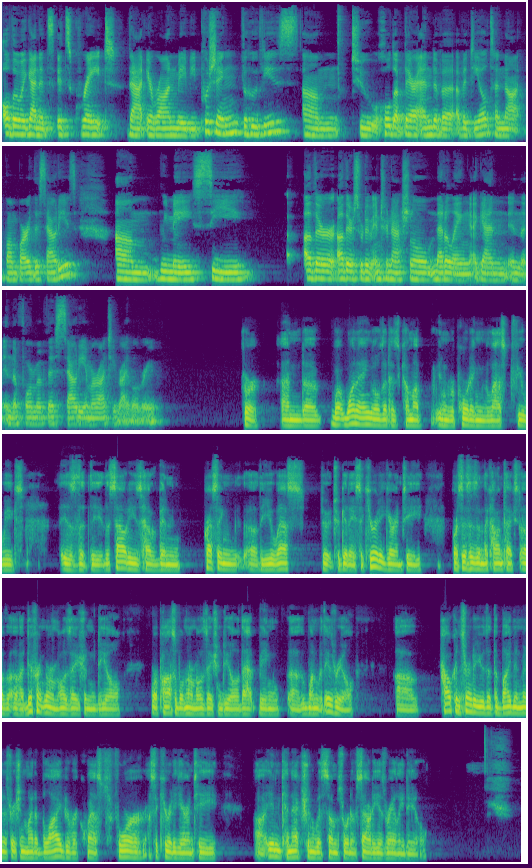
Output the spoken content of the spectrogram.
although again, it's it's great that Iran may be pushing the Houthis um, to hold up their end of a of a deal to not bombard the Saudis. Um, we may see other other sort of international meddling again in the in the form of this Saudi Emirati rivalry. Sure. And uh, what one angle that has come up in reporting the last few weeks is that the, the Saudis have been pressing uh, the U.S to, to get a security guarantee. Of course, this is in the context of, of a different normalization deal or possible normalization deal, that being uh, the one with Israel. Uh, how concerned are you that the Biden administration might oblige a request for a security guarantee uh, in connection with some sort of Saudi Israeli deal?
